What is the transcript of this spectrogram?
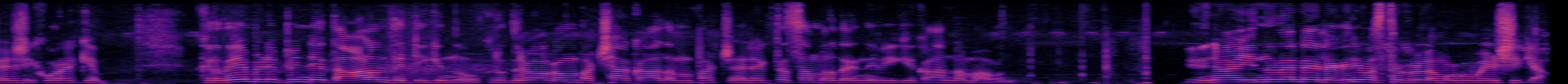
ശേഷി കുറയ്ക്കും. ഹൃദയമിടിപ്പിന്റെ താളം തെറ്റിക്കുന്നു. ഹൃദ്രോഗം പക്ഷാഘാതം പക്ഷ രക്തസമ്മർദ്ദം എന്നിവയ്ക്ക് കാരണമാകുന്നു. ഇതിനായി ഇന്ന് തന്നെ ലഹരി വസ്തുക്കൾ നമുക്ക് ഉപേക്ഷിക്കാം.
